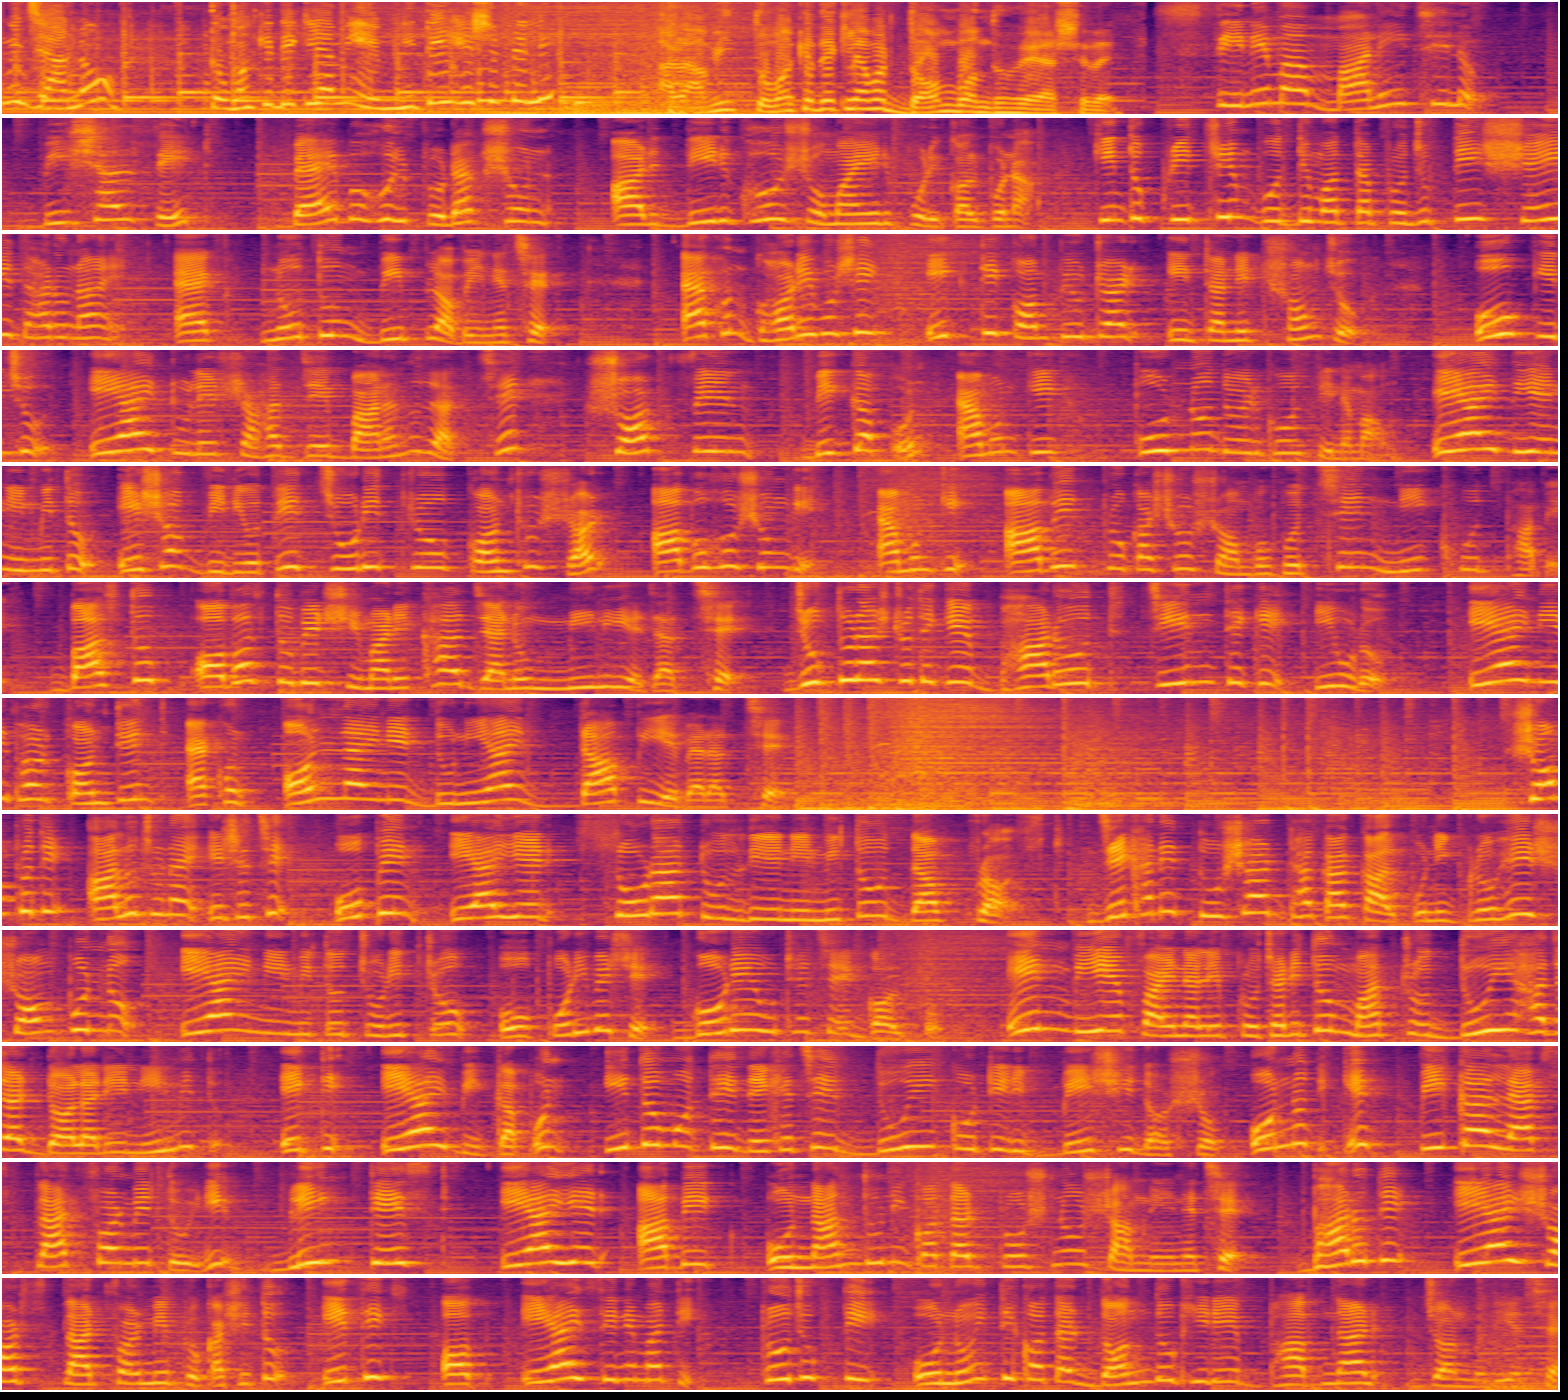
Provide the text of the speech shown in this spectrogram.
তুমি জানো তোমাকে দেখলে আমি এমনিতেই হেসে ফেলি? আর আমি তোমাকে দেখলে আমার দম বন্ধ হয়ে আসে রে সিনেমা মানেই ছিল বিশাল সেট ব্যয়বহুল প্রোডাকশন আর দীর্ঘ সময়ের পরিকল্পনা। কিন্তু কৃত্রিম বুদ্ধিমত্তা প্রযুক্তি সেই ধারণায় এক নতুন বিপ্লব এনেছে। এখন ঘরে বসেই একটি কম্পিউটার ইন্টারনেট সংযোগ ও কিছু এআই টুলের সাহায্যে বানানো যাচ্ছে শর্ট ফিল্ম বিজ্ঞাপন এমনকি পূর্ণ দৈর্ঘ্য সিনেমাও। এআই দিয়ে নির্মিত এসব ভিডিওতে চরিত্র, কণ্ঠস্বর, আবহ সংগীত, এমনকি আবেগ প্রকাশও সম্ভব হচ্ছে নিখুঁতভাবে। বাস্তব, অবাস্তবের সীমারেখা যেন মিলিয়ে যাচ্ছে। যুক্তরাষ্ট্র থেকে ভারত, চীন থেকে ইউরোপ। এআই নির্ভর কন্টেন্ট এখন অনলাইনের দুনিয়ায় দাপিয়ে বেড়াচ্ছে। সম্প্রতি আলোচনায় এসেছে ওপেন এআই এর সোরা টুল দিয়ে নির্মিত দ্য ফ্রস্ট, যেখানে তুষার ঢাকা কাল্পনিক গ্রহে সম্পূর্ণ এআই নির্মিত চরিত্র ও পরিবেশে গড়ে উঠেছে গল্প। এনবিএ ফাইনালে প্রচারিত মাত্র দুই হাজার ডলারে নির্মিত একটি এআই বিজ্ঞাপন ইতোমধ্যেই দেখেছে দুই কোটির বেশি দর্শক। অন্যদিকে পিকা ল্যাবস প্ল্যাটফর্মে তৈরি ব্লিঙ্ক টেস্ট এআই এর আবেগ ও নান্দনিকতার প্রশ্ন সামনে এনেছে। ভারতে এআই শর্টস প্ল্যাটফর্মে প্রকাশিত এথিক্স অব এআই সিনেমাটি প্রযুক্তি ও নৈতিকতার দ্বন্দ্ব ঘিরে ভাবনার জন্ম দিয়েছে।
